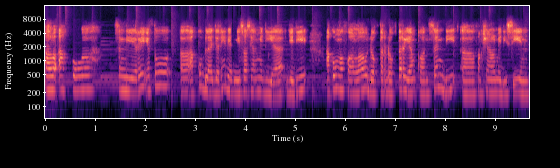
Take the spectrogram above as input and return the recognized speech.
Kalau aku sendiri itu uh, aku belajarnya dari sosial media. Jadi aku ngefollow dokter-dokter yang concern di uh, functional medicine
